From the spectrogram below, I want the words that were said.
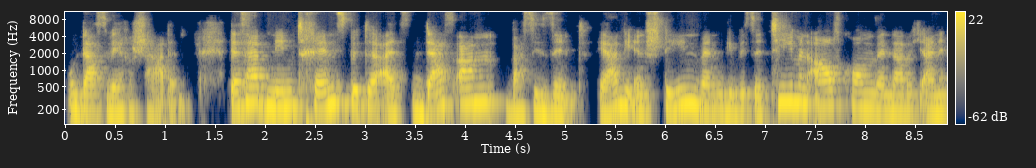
und das wäre schade. Deshalb nehmen Trends bitte als das an, was sie sind. Ja, die entstehen, wenn gewisse Themen aufkommen, wenn dadurch eine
